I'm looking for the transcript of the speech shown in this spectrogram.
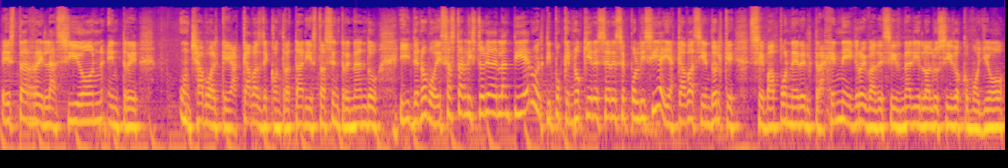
esta relación entre un chavo al que acabas de contratar y estás entrenando. Y de nuevo, es hasta la historia del antihéroe, el tipo que no quiere ser ese policía y acaba siendo el que se va a poner el traje negro y va a decir nadie lo ha lucido como yo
